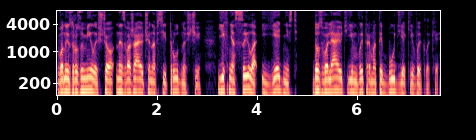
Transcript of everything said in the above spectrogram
Вони зрозуміли, що, незважаючи на всі труднощі, їхня сила і єдність дозволяють їм витримати будь-які виклики.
